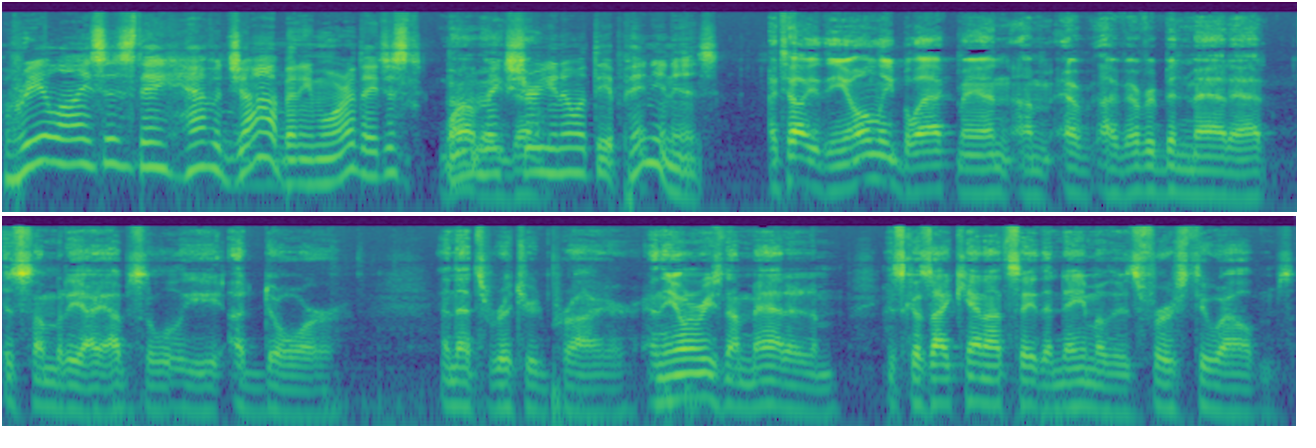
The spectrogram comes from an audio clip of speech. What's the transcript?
realizes they have a job mm-hmm. anymore. They just No, want to make sure you know what the opinion is. I tell you, the only black man I'm ev- I've ever been mad at is somebody I absolutely adore, and that's Richard Pryor. And the only reason I'm mad at him is because I cannot say the name of his first two albums.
